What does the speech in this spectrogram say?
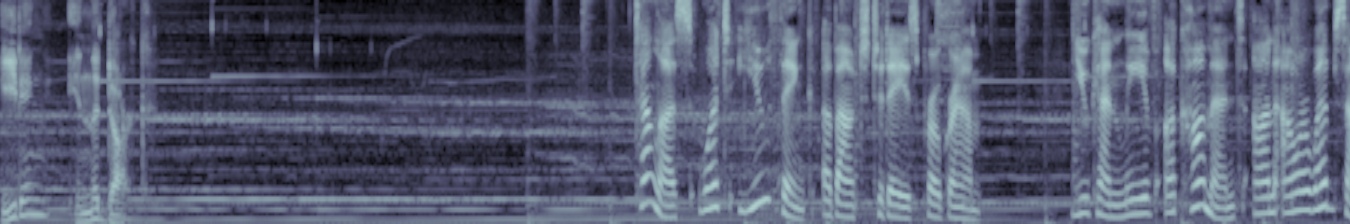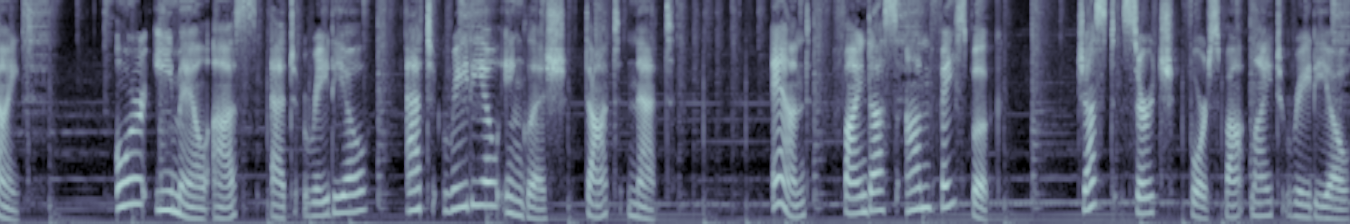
Eating in the Dark. Tell us what you think about today's program. You can leave a comment on our website or email us at radio at radioenglish.net and find us on Facebook. Just search for Spotlight Radio.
